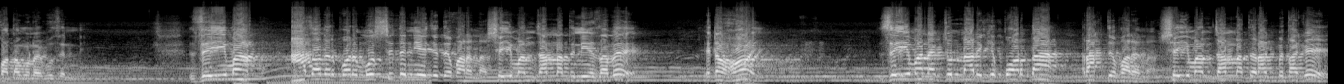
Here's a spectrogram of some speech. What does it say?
কথা মনে হয় বুঝেননি। যে ইমান আজানের পরে মসজিদে নিয়ে যেতে পারে না, সেই ইমান জান্নাতে নিয়ে যাবে? এটা হয়। যে ইমান একজন নারীকে পর্দা রাখতে পারে না, সেই ইমান জান্নাতে রাখবে তাকে?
